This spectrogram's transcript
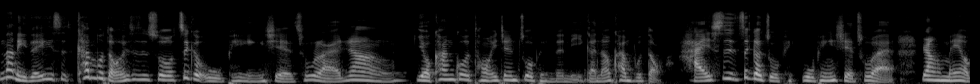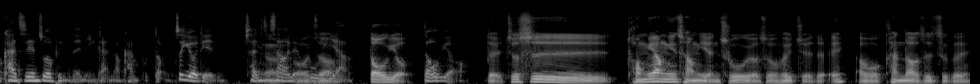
那你的意思看不懂，意思是说这个舞评写出来让有看过同一件作品的你感到看不懂，还是这个主评舞评写出来让没有看这件作品的你感到看不懂？这有点层次上有点不一样。嗯、都有都有。对，就是同样一场演出，有时候会觉得，哎啊，我看到是这个，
